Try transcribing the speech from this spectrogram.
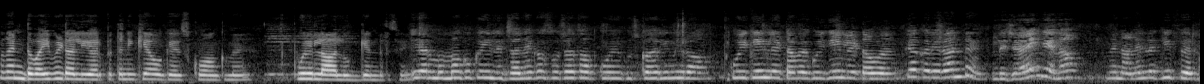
पता नहीं दवाई भी डाली यार पता नहीं क्या हो गया इसको आँख में। पूरी लाल उग गई अंदर से। यार मम्मा को कहीं ले जाने का सोचा था अब कोई कुछ कर ही नहीं रहा। कोई कहीं लेटा हुआ है कोई कहीं लेटा हुआ है। क्या करे रहने ले जाएँगे ना? मैं नाने लगी फिर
